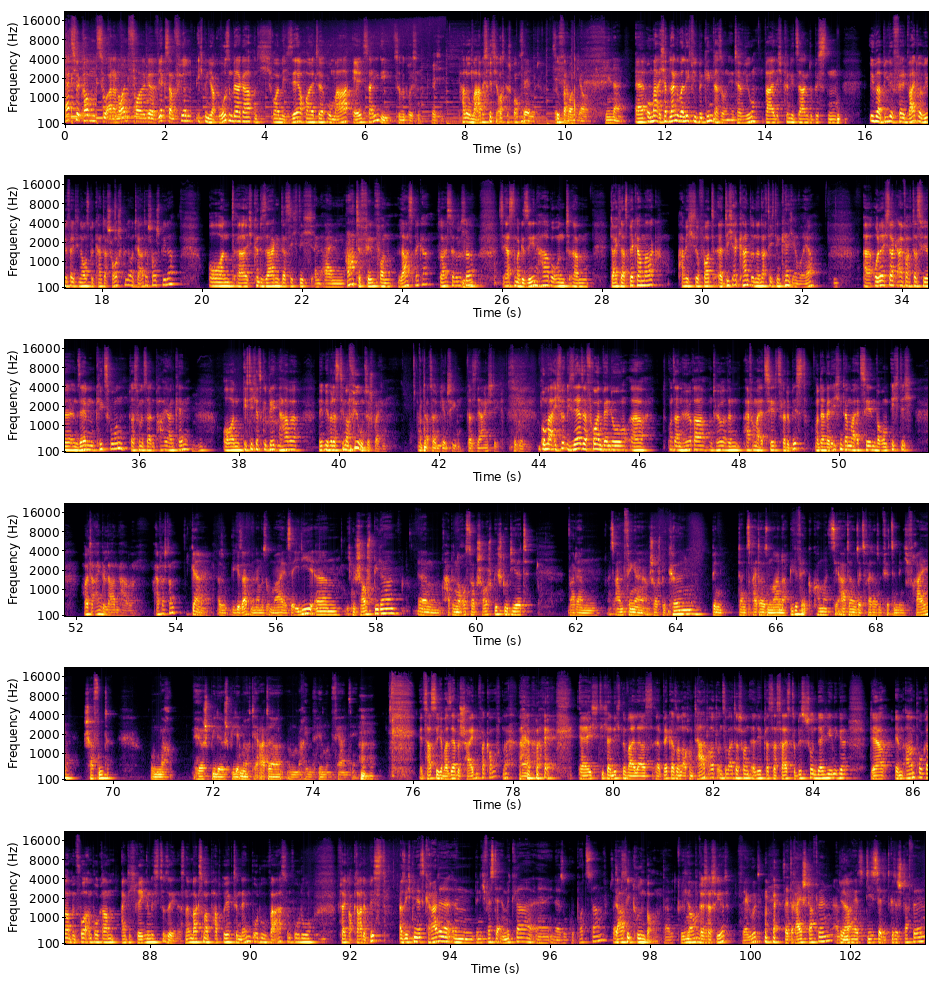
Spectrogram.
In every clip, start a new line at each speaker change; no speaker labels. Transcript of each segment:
Herzlich willkommen zu einer neuen Folge Wirksam führen. Ich bin Jörg Rosenberger und ich freue mich sehr, heute Omar El Saidi zu begrüßen.
Richtig.
Hallo Omar, habe ich es richtig ausgesprochen?
Sehr gut.
Super.
Ich freue mich auch. Vielen Dank.
Äh, Omar, ich habe lange überlegt, wie beginnt da so ein Interview, weil ich könnte jetzt sagen, du bist ein über Bielefeld, weit über Bielefeld hinaus bekannter Schauspieler und Theaterschauspieler. Und äh, ich könnte sagen, dass ich dich in einem Arte-Film von Lars Becker, so heißt der Regisseur, das erste Mal gesehen habe. Und ähm, da ich Lars Becker mag, habe ich sofort äh, dich erkannt und dann dachte ich, den kenne ich irgendwo her. Äh, oder ich sage einfach, dass wir im selben Kiez wohnen, dass wir uns seit ein paar Jahren kennen. Und ich dich jetzt gebeten habe, mit mir über das Thema Führung zu sprechen. Und dazu habe ich mich entschieden. Das ist der Einstieg.
Sehr gut.
Oma, ich würde mich sehr, sehr freuen, wenn du äh, unseren Hörer und Hörerinnen einfach mal erzählst, wer du bist. Und dann werde ich hinterher mal erzählen, warum ich dich heute eingeladen habe. Einverstanden?
Gerne. Also wie gesagt, mein Name ist Omar El Saidi. Ähm, ich bin Schauspieler, ähm, habe in Rostock Schauspiel studiert, war dann als Anfänger am Schauspiel Köln, bin dann 2009 nach Bielefeld gekommen als Theater und seit 2014 bin ich freischaffend und mache Hörspiele, spiele immer noch Theater und mache eben Film und Fernsehen.
Jetzt hast du dich aber sehr bescheiden verkauft, ne? weil äh, ich dich ja nicht nur weil Lars äh, Becker, sondern auch im Tatort und so weiter schon erlebt hast. Das heißt, du bist schon derjenige, der im Abendprogramm, im Vorabendprogramm eigentlich regelmäßig zu sehen ist. Ne? Magst du mal ein paar Projekte nennen, wo du warst und wo du vielleicht auch gerade bist?
Also ich bin jetzt gerade, ähm, bin ich fester Ermittler äh, in der Soko Potsdam.
David Grünbaum.
David
Ich
Grünbaum.
habe recherchiert.
Sehr gut. Seit drei Staffeln. Also
Ja.
wir machen jetzt dieses Jahr die dritte Staffel,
